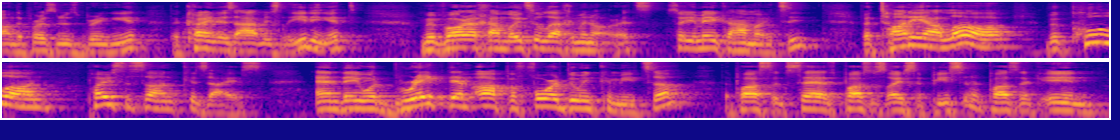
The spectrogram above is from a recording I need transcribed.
on the person who's bringing it. The kain is obviously eating it. Mevarach hamoitzi lechem in So you make a hamaitzi. Tani Allah, v'kulan paisasan kazayis. And they would break them up before doing kamitza. The pasuk says pasuk isa pisa, the pasuk in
